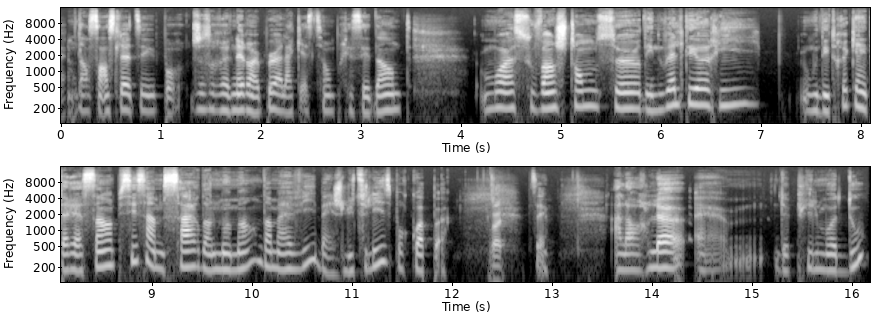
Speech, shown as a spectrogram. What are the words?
Euh, Dans ce sens-là, tu sais, pour juste revenir un peu à la question précédente, moi, souvent, je tombe sur des nouvelles théories ou des trucs intéressants. Puis si ça me sert dans le moment, dans ma vie, ben je l'utilise, pourquoi pas? Ouais. Tu sais. Alors là, euh, depuis le mois d'août,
